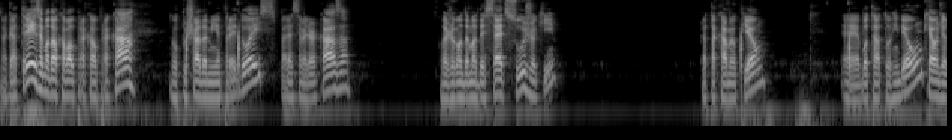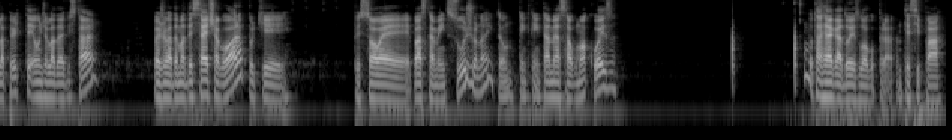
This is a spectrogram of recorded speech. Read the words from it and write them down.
H3, vai mandar o cavalo pra cá ou pra cá. Vou puxar da minha pra E2. Parece a melhor casa. Vai jogar um dama D7 sujo aqui. Pra atacar meu peão. É, botar a torre em D1, que é onde ela, perte... onde ela deve estar. Vai jogar dama D7 agora, porque o pessoal é basicamente sujo, né? Então tem que tentar ameaçar alguma coisa. Vamos botar RH2 logo pra antecipar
